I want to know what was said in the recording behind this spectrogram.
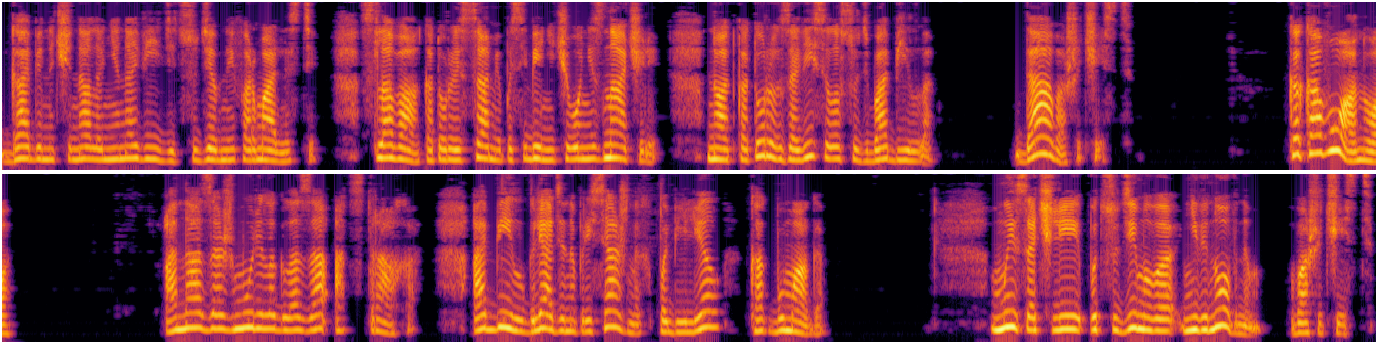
Габи начинала ненавидеть судебные формальности, слова, которые сами по себе ничего не значили, но от которых зависела судьба Билла. «Да, Ваша честь». «Каково оно?» Она зажмурила глаза от страха, а Билл, глядя на присяжных, побелел, как бумага. «Мы сочли подсудимого невиновным, Ваша честь».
